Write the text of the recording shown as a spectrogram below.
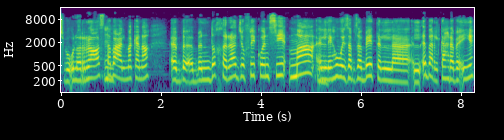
شو بيقولوا الراس. تبع المكنة. بنضخ ال radio frequency مع اللي هو ذبذبات ال- الإبر الكهربائية.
